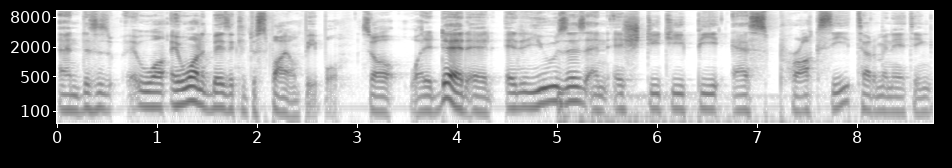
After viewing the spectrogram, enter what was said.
And this is, it, wanted basically to spy on people. So what it did, it, it uses an HTTPS proxy terminating,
